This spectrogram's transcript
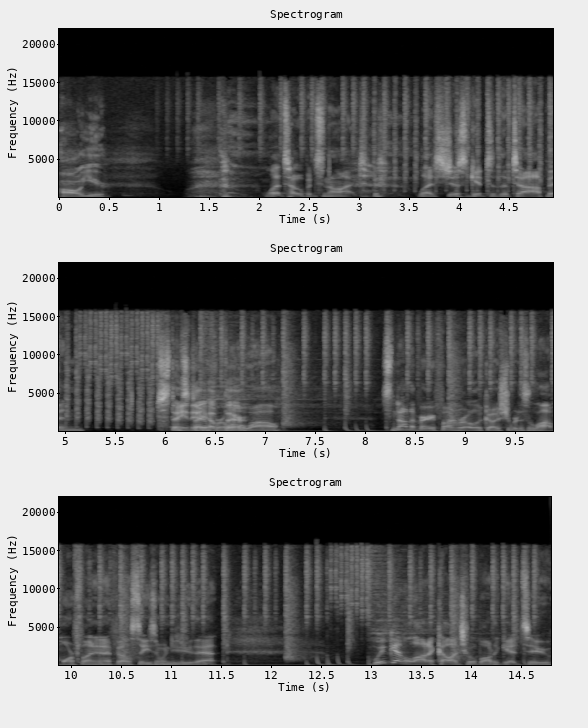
all year. Let's hope it's not. Let's just get to the top and stay, And there up for a there? little while. It's not a very fun roller coaster, but it's a lot more fun NFL season when you do that. We've got a lot of college football to get to.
